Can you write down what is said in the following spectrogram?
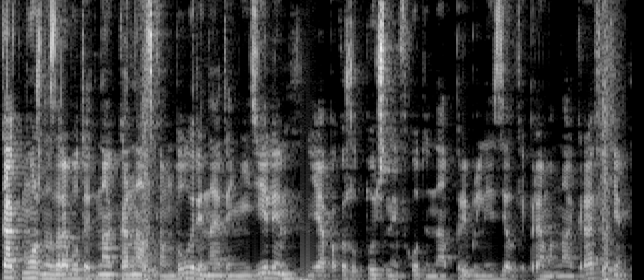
Как можно заработать на канадском долларе на этой неделе? Я покажу точные входы на прибыльные сделки прямо на графике.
